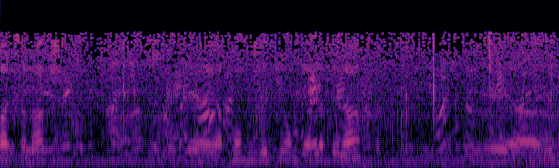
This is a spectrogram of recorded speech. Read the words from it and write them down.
Track, ça marche. Et après, on cul, on regarde la péna. Et euh,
